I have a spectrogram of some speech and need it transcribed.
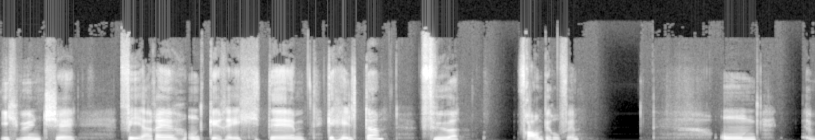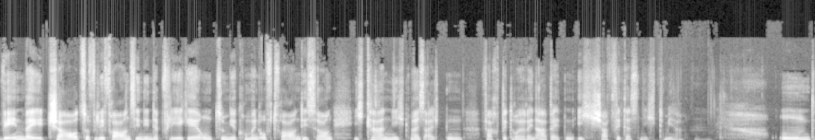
ich wünsche faire und gerechte Gehälter für Frauenberufe. Und wenn man jetzt schaut, so viele Frauen sind in der Pflege und zu mir kommen oft Frauen, die sagen, ich kann nicht mehr als Altenfachbetreuerin arbeiten, ich schaffe das nicht mehr. Und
